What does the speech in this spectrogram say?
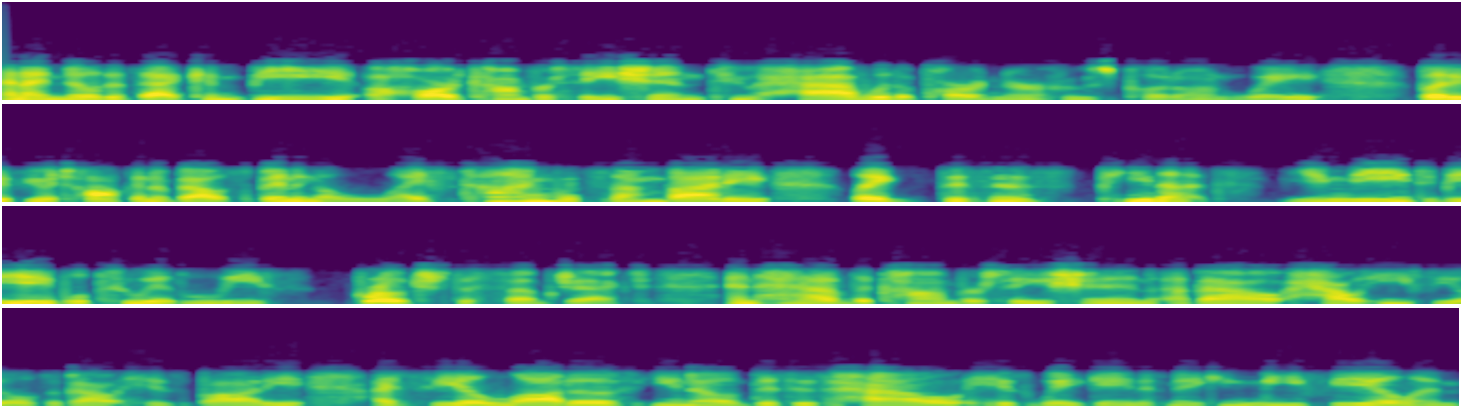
And I know that that can be a hard conversation to have with a partner who's put on weight, but if you're talking about spending a lifetime with somebody, like this is peanuts. You need to be able to at least broach the subject and have the conversation about how he feels about his body. I see a lot of, you know, this is how his weight gain is making me feel, and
